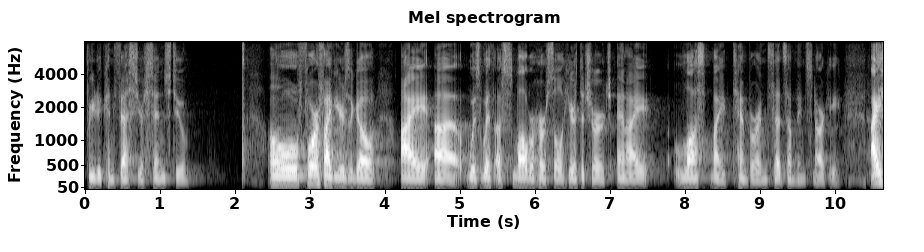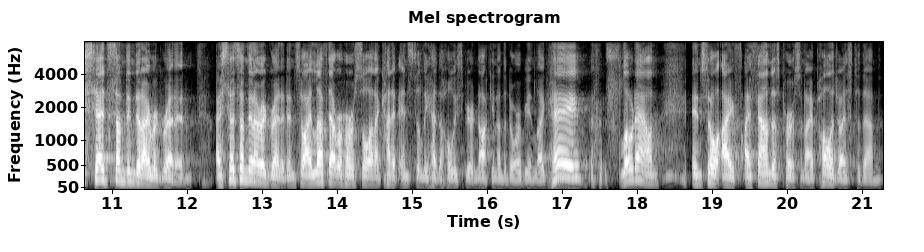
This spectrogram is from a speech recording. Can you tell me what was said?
for you to confess your sins to. Oh, four or five years ago, I uh, was with a small rehearsal here at the church, and I lost my temper and said something snarky. I said something that I regretted. I said something I regretted. And so I left that rehearsal and I kind of instantly had the Holy Spirit knocking on the door, being like, hey, slow down. And so I, I found this person. I apologized to them.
